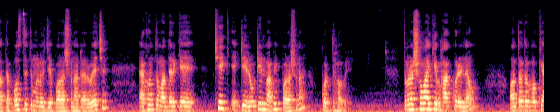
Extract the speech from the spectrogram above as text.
অর্থাৎ প্রস্তুতিমূলক যে পড়াশোনাটা রয়েছে, এখন তোমাদেরকে ঠিক একটি রুটিন মাফিক পড়াশোনা করতে হবে। তোমরা সময়কে ভাগ করে নাও। অন্তত পক্ষে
